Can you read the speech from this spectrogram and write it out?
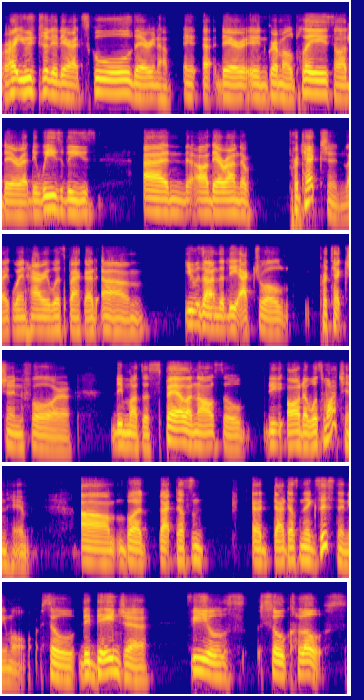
Right? Usually they're at school, they're in a uh, they're in Grimmauld Place or they're at the Weasleys and uh, they're under protection. Like when Harry was back at um he was under the actual protection for the mother's spell and also the order was watching him. Um but that doesn't uh, that doesn't exist anymore. So the danger feels so close.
